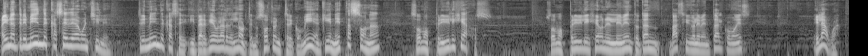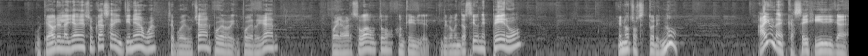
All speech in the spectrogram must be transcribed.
Hay una tremenda escasez de agua en Chile, tremenda escasez. ¿Y para qué hablar del norte? Nosotros, entre comillas, aquí en esta zona, somos privilegiados. Somos privilegiados en el elemento tan básico, elemental como es el agua. Usted abre la llave de su casa y tiene agua, se puede duchar, puede, puede regar, puede lavar su auto, aunque hay recomendaciones, pero en otros sectores no. Hay una escasez hídrica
